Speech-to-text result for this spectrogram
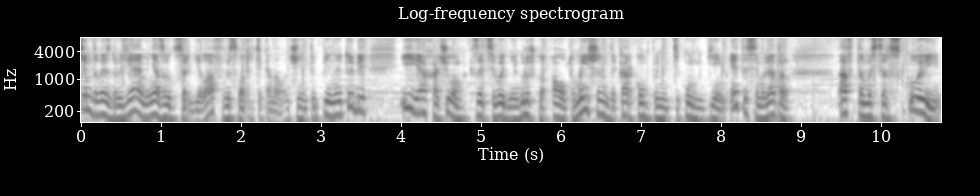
Всем ДВС, друзья, меня зовут Сергей Лав, вы смотрите канал Unchained на ютубе, и я хочу вам показать сегодня игрушку Automation The Car Company Tycoon Game. Это симулятор автомастерской,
